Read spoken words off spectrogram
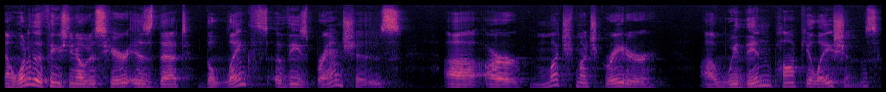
Now, one of the things you notice here is that the lengths of these branches uh, are much, much greater uh, within populations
